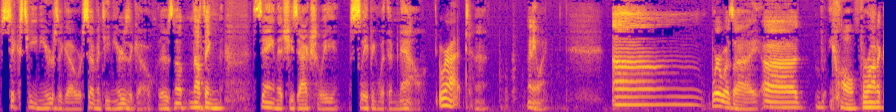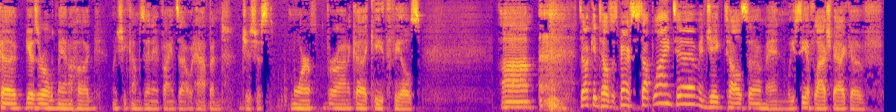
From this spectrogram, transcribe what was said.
16 years ago or 17 years ago. There's no, nothing saying that she's actually sleeping with him now. Right. Anyway, um, where was I? Uh, oh, Veronica gives her old man a hug when she comes in and finds out what happened, which is just more Veronica Keith feels. Um, Duncan tells his parents to stop lying to him, and Jake tells him, and we see a flashback of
